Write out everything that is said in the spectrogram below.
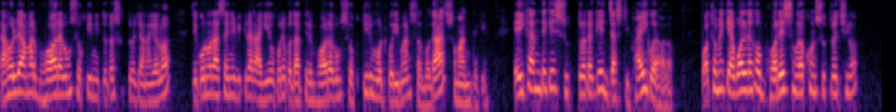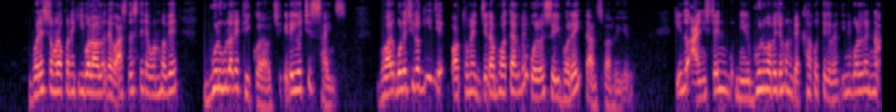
তাহলে আমার ভর এবং শক্তি নিত্যতা সূত্র জানা গেল যে কোনো রাসায়নিক বিক্রিয়ার আগে উপরে পদার্থের ভর এবং শক্তির মোট পরিমাণ সর্বদা সমান থাকে। এইখান থেকে সূত্রটাকে জাস্টিফাই করা হলো। প্রথমে কেবল দেখো ভরের সংরক্ষণ সূত্র ছিল। ভরের সংরক্ষণে কি বলা হলো? দেখো আস্তে আস্তে কেমন ভাবে ভুলগুলোকে ঠিক করা হচ্ছে। এটাই হচ্ছে সায়েন্স ভর বলেছিল কি? যে প্রথমে যেটা ভর থাকবে পরে সেই ভরেই ট্রান্সফার হয়ে যাবে। কিন্তু আইনস্টাইন নির্ভুলভাবে যখন ব্যাখ্যা করতে গেলেন, তিনি বললেন, না,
